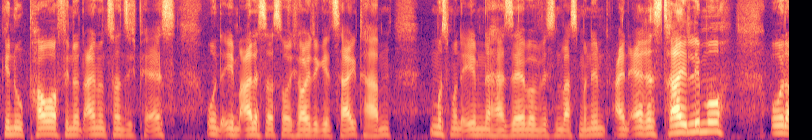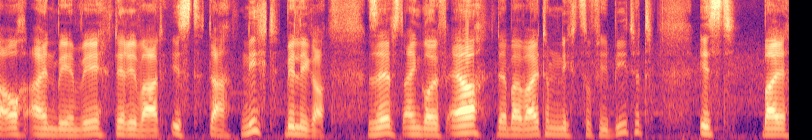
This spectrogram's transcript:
Genug Power 421 PS und eben alles, was wir euch heute gezeigt haben, muss man eben nachher selber wissen, was man nimmt. Ein RS3 Limo oder auch ein BMW Derivat ist da nicht billiger. Selbst ein Golf R, der bei weitem nicht so viel bietet, ist bei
